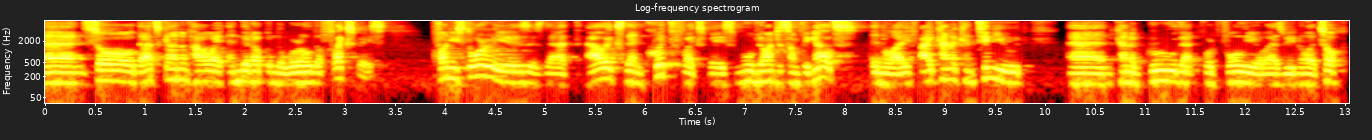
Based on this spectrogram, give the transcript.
And so that's kind of how I ended up in the world of FlexSpace funny story is is that Alex then quit FlexSpace, moved on to something else in life. I kind of continued and kind of grew that portfolio as we know it. So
